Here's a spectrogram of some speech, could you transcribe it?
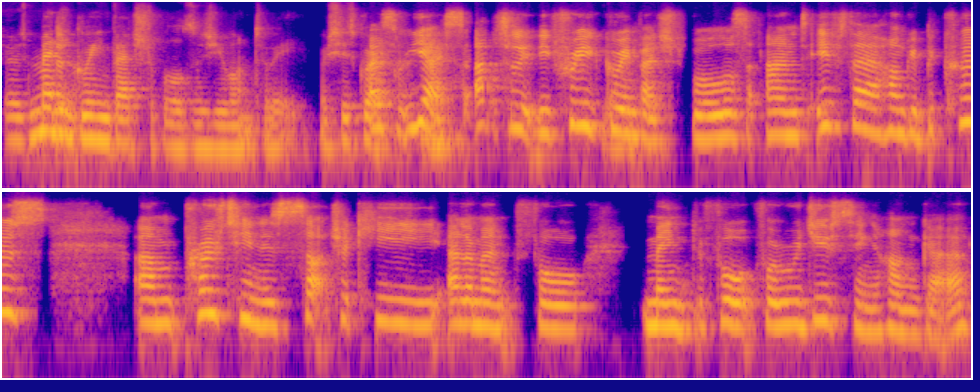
There's as many green vegetables as you want to eat, which is great. As, yes, absolutely. Free green vegetables. And if they're hungry, because um, protein is such a key element for main, for, for reducing hunger.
